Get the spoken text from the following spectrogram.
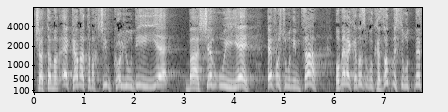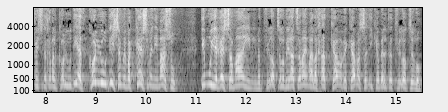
כשאתה מראה כמה אתה מחשיב כל יהודי יהיה באשר הוא יהיה, איפה שהוא נמצא, אומר הקדוש ברוך הוא, כזאת מסירות נפש לכם על כל יהודי, אז כל יהודי שמבקש ממני משהו, אם הוא ירא שמיים, עם התפילות שלו ביראת שמיים, על אחת כמה וכמה שאני אקבל את התפילות שלו.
